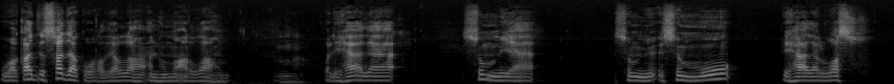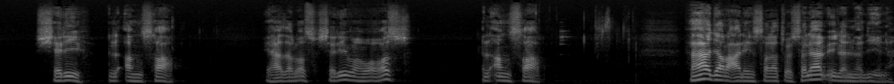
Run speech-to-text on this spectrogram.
وقد صدقوا رضي الله عنهم وأرضاهم. ولهذا سمي سموا بهذا الوصف الشريف الأنصار. بهذا الوصف الشريف وهو وصف الأنصار. فهاجر عليه الصلاة والسلام إلى المدينة.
